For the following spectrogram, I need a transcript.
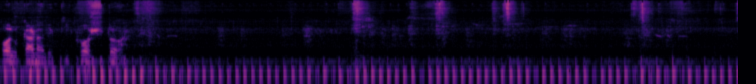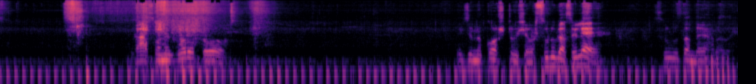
ফল কাটাতে কি কষ্ট গাছ অনেক বড় তো। এই জন্য কষ্ট বেশি আবার শুরু গাছ হইলে শুরু টান দেয় হারা যায়।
